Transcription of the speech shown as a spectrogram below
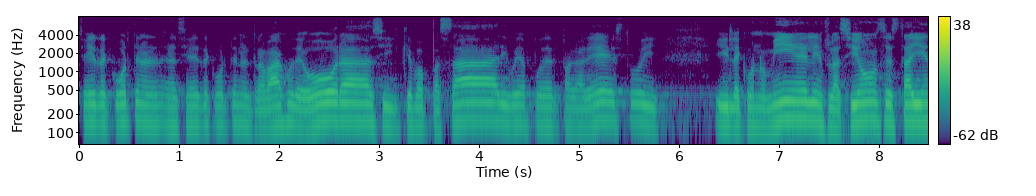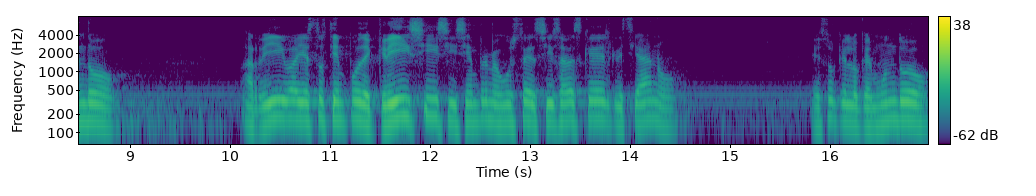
Si hay, recorte en el, si hay recorte en el trabajo de horas y qué va a pasar y voy a poder pagar esto y, y la economía y la inflación se está yendo arriba y estos tiempos de crisis y siempre me gusta decir, ¿sabes qué? El cristiano, eso que lo que el mundo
